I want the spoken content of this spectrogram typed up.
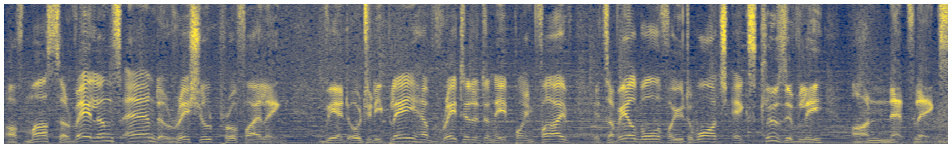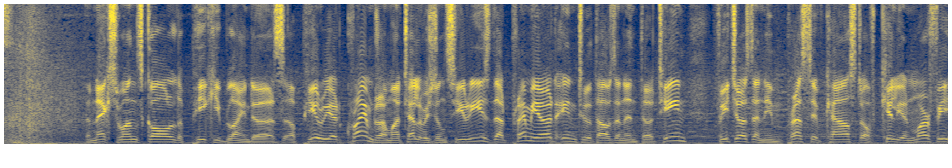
of mass surveillance and racial profiling. We at OTT Play have rated it an 8.5. It's available for you to watch exclusively on Netflix. The next one's called Peaky Blinders, a period crime drama television series that premiered in 2013, features an impressive cast of Cillian Murphy,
